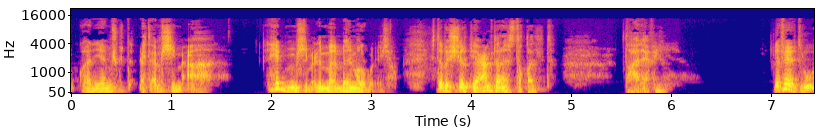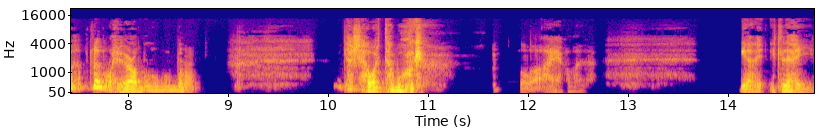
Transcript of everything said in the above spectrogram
وقال لي امشي كنت أمشي معاه. احب امشي بين المغرب والعشاء كتب الشركة يا عم أنا استقلت. طالع فيه. قال فين تروح؟ قلت له بروح العرب قال شهوت أبوك. الله يحفظه قال قلت له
